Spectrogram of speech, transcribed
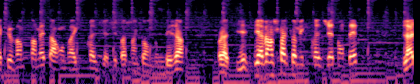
il y a que 25 mètres à rendre à Express Jet, c'est pas 50. Donc déjà, voilà, si- s'il y avait un cheval comme Express Jet en tête, là,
